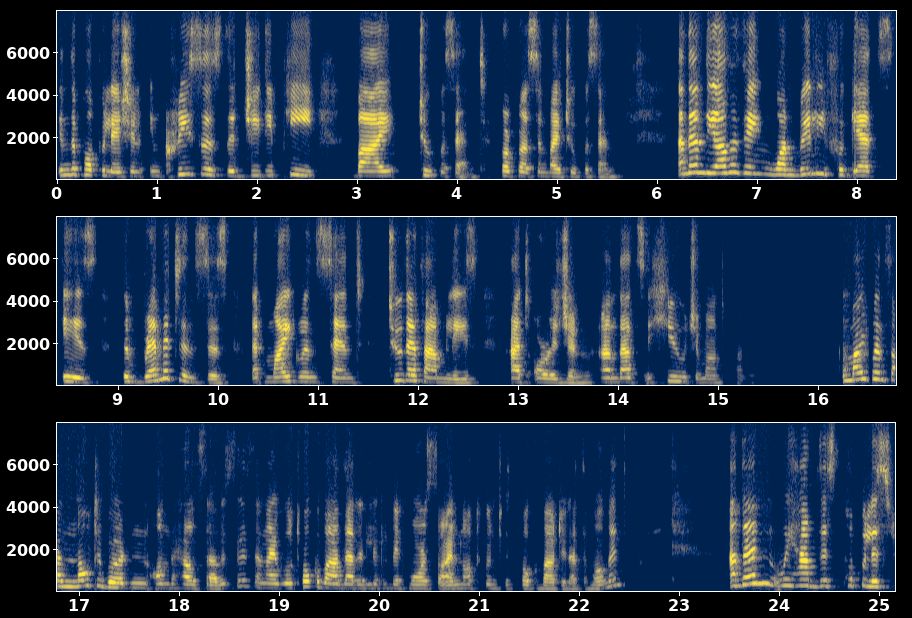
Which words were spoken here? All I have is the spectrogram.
in the population increases the GDP by 2%, per person by 2%. And then the other thing one really forgets is the remittances that migrants send to their families at origin. And that's a huge amount of money. And migrants are not a burden on the health services. And I will talk about that a little bit more. So I'm not going to talk about it at the moment. And then we have this populist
